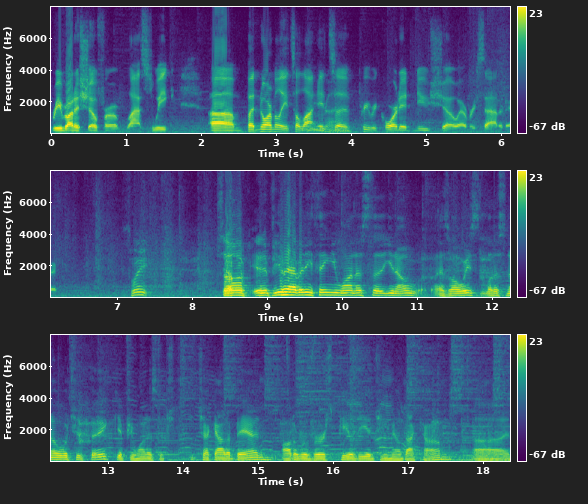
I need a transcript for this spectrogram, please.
rerun a show from last week. Um, but normally it's a lot. It's a pre-recorded news show every Saturday. Sweet. So if, if you have anything you want us to, you know, as always, let us know what you think. If you want us to ch- check out a band, autoreversepod at gmail.com. Uh,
